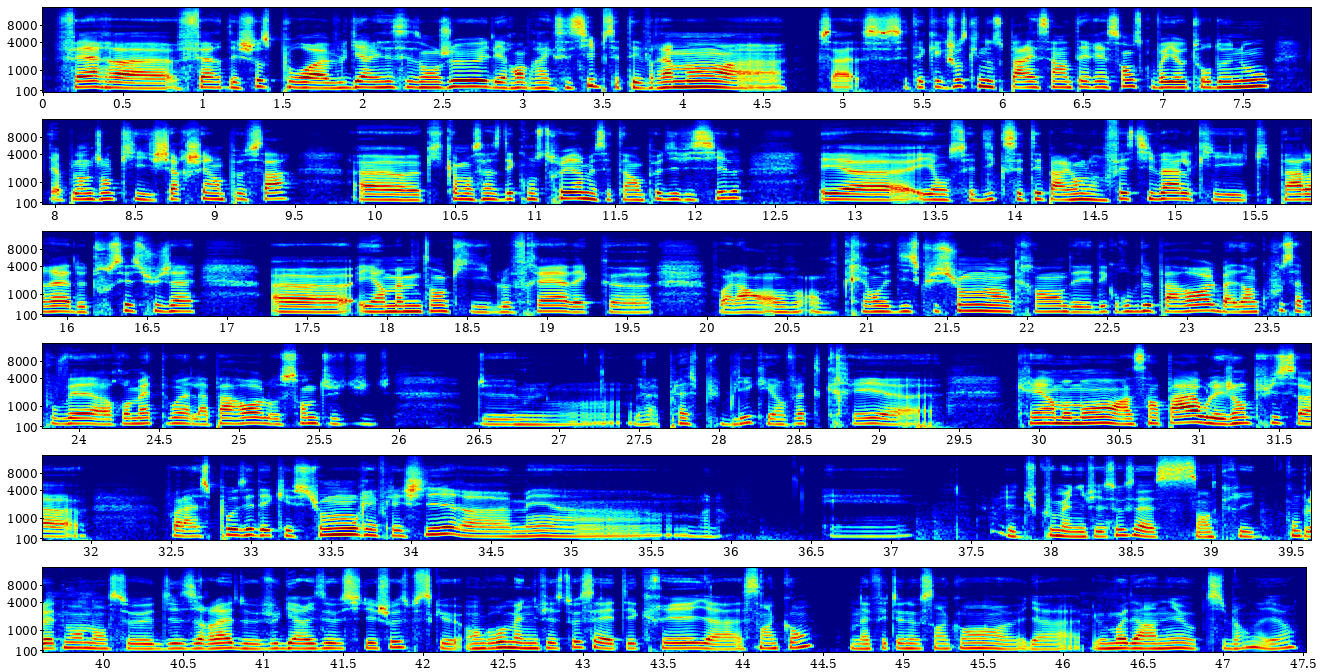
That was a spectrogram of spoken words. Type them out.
faire, euh, faire des choses pour euh, vulgariser ces enjeux et les rendre accessibles, c'était vraiment euh, ça, c'était quelque chose qui nous paraissait intéressant, ce qu'on voyait autour de nous. Il y a plein de gens qui cherchaient un peu ça, qui commençaient à se déconstruire, mais c'était un peu difficile. Et, et on s'est dit que c'était par exemple un festival qui, qui, parlerait de tous ces sujets et en même temps qui le ferait avec, voilà, en, créant des discussions, en créant des, des groupes de parole. Bah, D'un coup, ça pouvait remettre ouais, la parole au centre du, de, de, la place publique et en fait créer créer un moment euh, sympa où les gens puissent euh, voilà, se poser des questions, réfléchir, euh, mais voilà. Et... Du coup, Manifesto, ça s'inscrit complètement dans ce désir-là de vulgariser aussi les choses, parce que en gros, Manifesto, ça a été créé il y a 5 ans. On a fêté nos 5 ans il y a le mois dernier au Petit Bain d'ailleurs.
